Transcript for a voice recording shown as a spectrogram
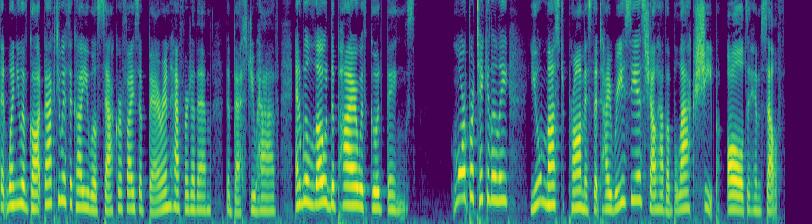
that when you have got back to Ithaca, you will sacrifice a barren heifer to them, the best you have, and will load the pyre with good things. More particularly, you must promise that Tiresias shall have a black sheep all to himself,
